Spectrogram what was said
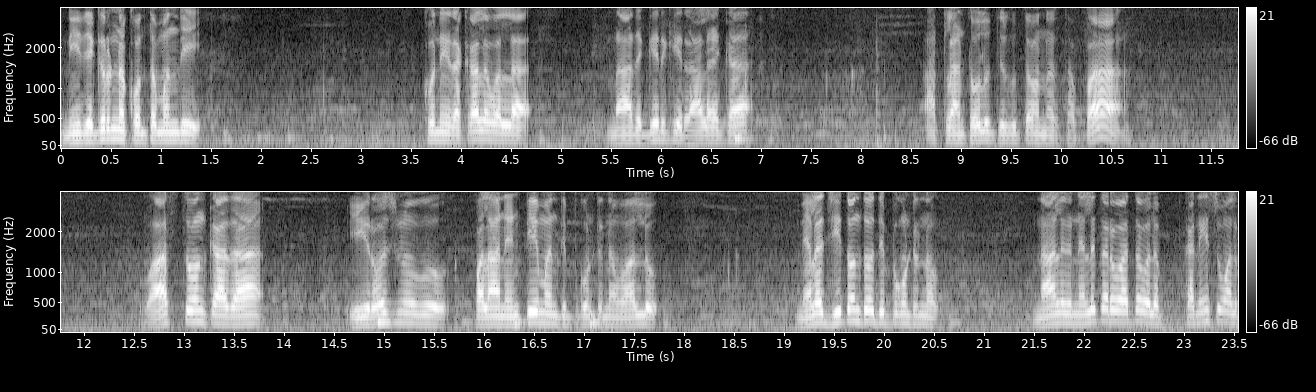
నీ దగ్గరున్న కొంతమంది కొన్ని రకాల వల్ల నా దగ్గరికి రాలేక అట్లాంటి వాళ్ళు తిరుగుతూ ఉన్నారు తప్ప వాస్తవం కాదా? ఈరోజు నువ్వు పలానా ఎన్టీఎం అని తిప్పుకుంటున్న వాళ్ళు నెల జీతంతో తిప్పుకుంటున్నావు. నాలుగు నెలల తర్వాత వాళ్ళ కనీసం వాళ్ళ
